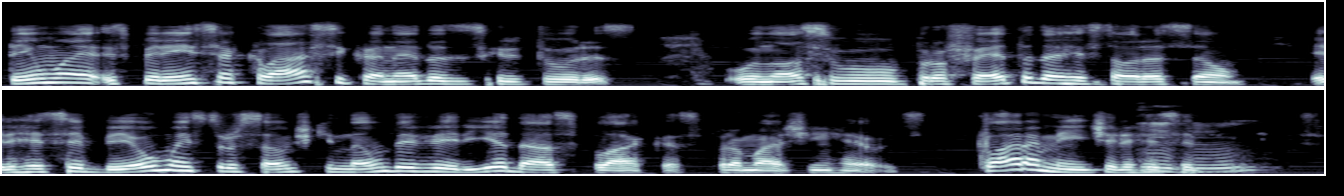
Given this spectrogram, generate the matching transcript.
Tem uma experiência clássica, né, das escrituras. O nosso profeta da restauração, ele recebeu uma instrução de que não deveria dar as placas para Martin Harris. Claramente ele recebeu uhum. isso.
